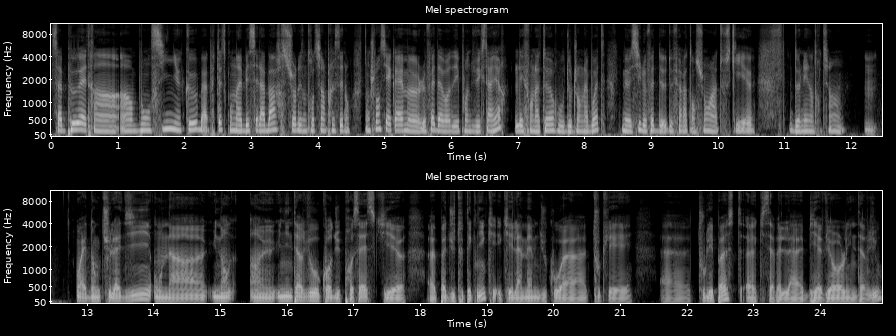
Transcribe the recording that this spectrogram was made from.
ça peut être un, bon signe que bah, peut-être qu'on a baissé la barre sur les entretiens précédents. Donc je pense qu'il y a quand même euh, le fait d'avoir des points de vue extérieurs, les fondateurs ou d'autres gens de la boîte, mais aussi le fait de, faire attention à tout ce qui est euh, donné l'entretien. Ouais, donc tu l'as dit, on a une, une interview au cours du process qui est pas du tout technique et qui est la même du coup à toutes les euh, tous les postes euh, qui s'appelle la Behavioral Interview.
